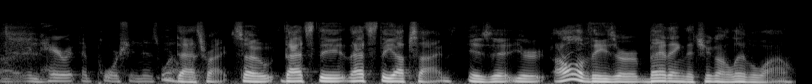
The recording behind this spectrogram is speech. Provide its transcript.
uh, inherit a portion as well. That's right. So that's the that's the upside is that you're all of these are betting that you're going to live a while.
